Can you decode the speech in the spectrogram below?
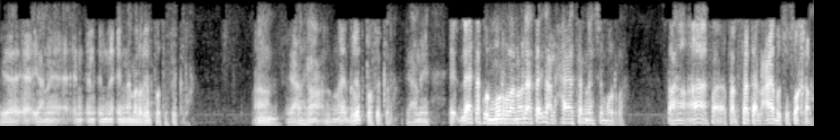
يعني إن إن إنما الغبطة فكرة. آه يعني آه غبطة فكرة. يعني لا تكن مرا ولا تجعل حياة الناس مرة. صح. آه فالفتى العابس صخرة.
